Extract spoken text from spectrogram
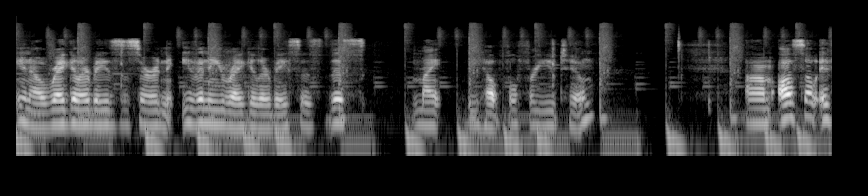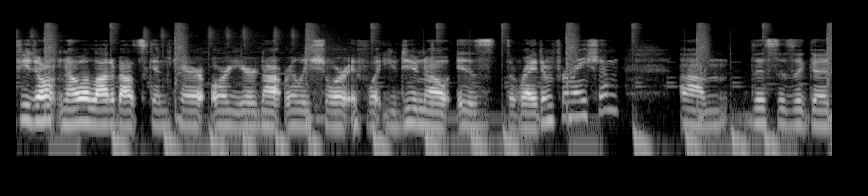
you know regular basis or an even irregular basis, this might be helpful for you too. Um, also, if you don't know a lot about skincare or you're not really sure if what you do know is the right information, um, this is a good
